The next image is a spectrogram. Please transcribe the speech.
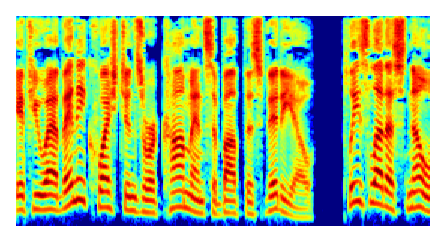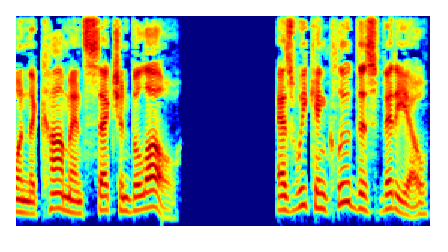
If you have any questions or comments about this video, please let us know in the comments section below. As we conclude this video,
